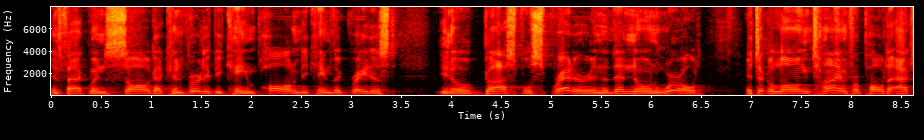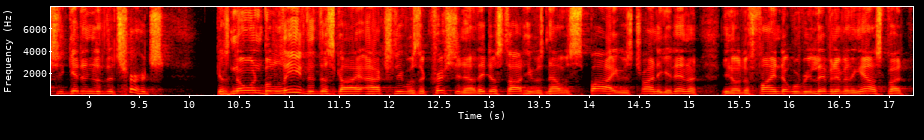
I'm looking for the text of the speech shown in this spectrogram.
In fact, when Saul got converted, became Paul and became the greatest you know, gospel spreader in the then known world, it took a long time for Paul to actually get into the church because no one believed that this guy actually was a Christian now. They just thought he was now a spy. He was trying to get in, uh, you know, to find out where we live and everything else, but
